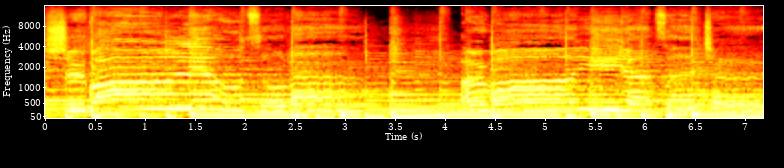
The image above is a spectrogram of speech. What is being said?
时光流走了，而我依然在这儿，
